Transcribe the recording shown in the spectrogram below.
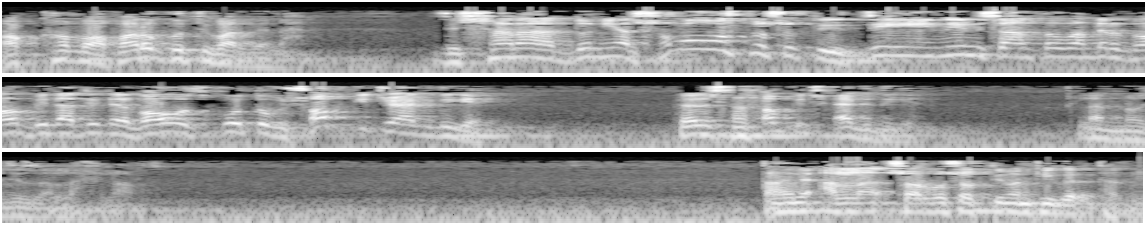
অক্ষম অপারও করতে পারবে না। যে সারা দুনিয়ার সমস্ত শক্তি, জিন, ইনসান তোমাদের বিদাতিদের গজ কুতুব, সবকিছু একদিকে। সবকিছু একদিকে। তাহলে আল্লাহ সর্বশক্তিমান কি করে থাকল?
